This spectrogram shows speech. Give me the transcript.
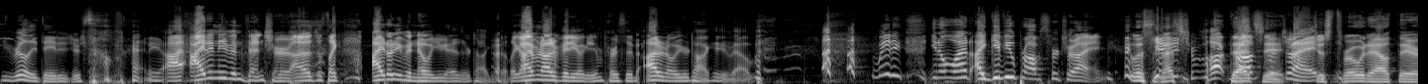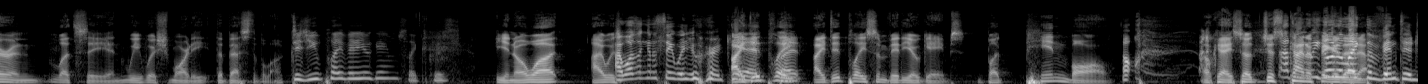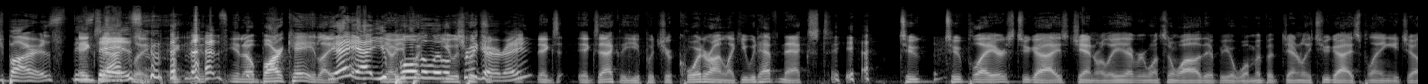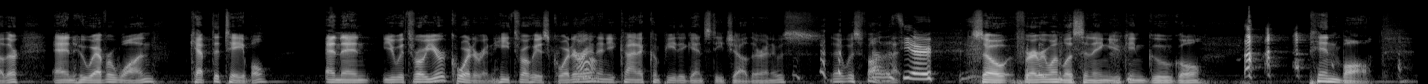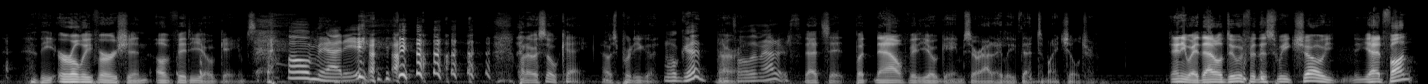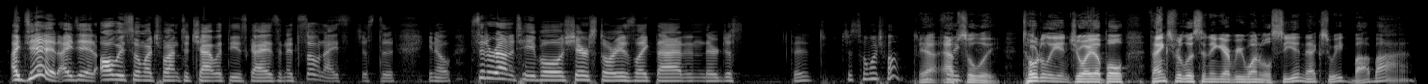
You really dated yourself, Manny. I, I didn't even venture. I was just like, I don't even know what you guys are talking about. Like, I'm not a video game person. I don't know what you're talking about. Waiting. You know what? I give you props for trying. Listen, give that's, you props that's for it. trying. Just throw it out there and let's see. And we wish Marty the best of luck. Did you play video games? Like, was You know what? I was. I wasn't gonna say when you were a kid. I did play. but- I did play some video games, but pinball. Oh, Okay, so just kind of we go to like out. the vintage bars these exactly. days. That's- you know, barcade. Like Yeah, yeah, you know, pull put- the little you trigger, your- right? Ex- exactly. You put your quarter on, like you would have next. yeah. two two players, two guys generally. Every once in a while there'd be a woman, but generally two guys playing each other, and whoever won kept the table. And then you would throw your quarter in. He throw his quarter Oh. in, and you kind of compete against each other, and it was it was fun. That was your. so for everyone listening, you can Google pinball, the early version of video games. Oh, Maddie. But I was okay. I was pretty good. well, good. That's right. all that matters. That's it. But now video games are out. I leave that to my children. Anyway, that'll do it for this week's show. You, you had fun? I did. I did. Always so much fun to chat with these guys, and it's so nice just to you know sit around a table, share stories like that, and they're just they're just so much fun. Yeah, It's like- absolutely. Totally enjoyable. Thanks for listening, everyone. We'll see you next week. Bye bye.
